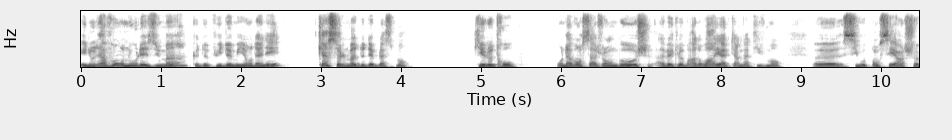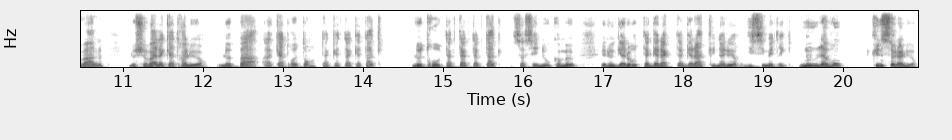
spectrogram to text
Et nous n'avons, nous les humains, que depuis 2 millions d'années, qu'un seul mode de déplacement, qui est le trot. On avance sa jambe gauche avec le bras droit et alternativement. Euh, si vous pensez à un cheval, le cheval a quatre allures. Le pas à quatre temps, tac, tac, tac, tac. Le trot, tac, tac, tac, tac, ça c'est nous comme eux. Et le galop, tagalac, tagalac, une allure dissymétrique. Nous, nous n'avons qu'une seule allure.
